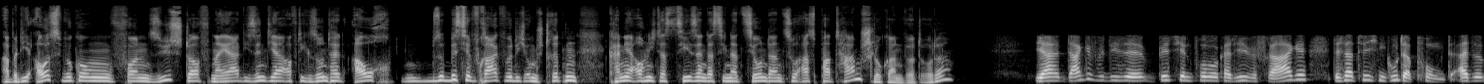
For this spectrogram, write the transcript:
Aber die Auswirkungen von Süßstoff, naja, die sind ja auf die Gesundheit auch so ein bisschen fragwürdig umstritten. Kann ja auch nicht das Ziel sein, dass die Nation dann zu Aspartam schluckern wird, oder? Ja, danke für diese bisschen provokative Frage. Das ist natürlich ein guter Punkt. Also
